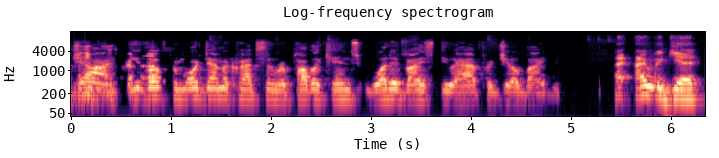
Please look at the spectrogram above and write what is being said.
John, you vote for more Democrats than Republicans. What advice do you have for Joe Biden? I, I would get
